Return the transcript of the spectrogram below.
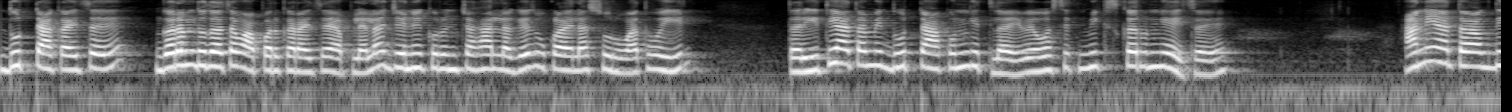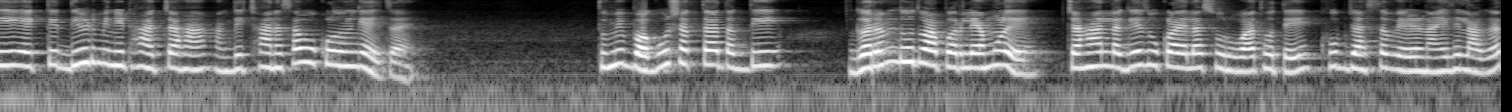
दूध टाकायचं आहे. गरम दुधाचा वापर करायचा आहे आपल्याला जेणेकरून चहा लगेच उकळायला सुरुवात होईल. तर इथे आता मी दूध टाकून घेतलं आहे व्यवस्थित मिक्स करून घ्यायचं आहे. आणि आता अगदी एक ते दीड मिनिट हा चहा अगदी छान असा उकळून घ्यायचा आहे. तुम्ही बघू शकतात अगदी गरम दूध वापरल्यामुळे चहा लगेच उकळायला सुरुवात होते. खूप जास्त वेळ नाही लागत.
